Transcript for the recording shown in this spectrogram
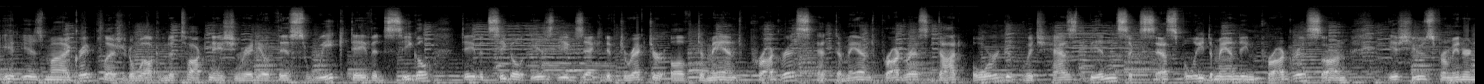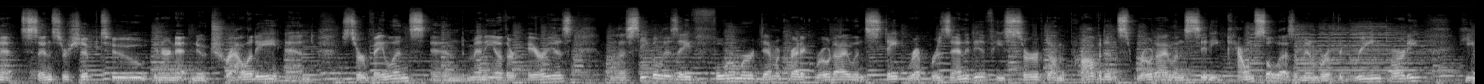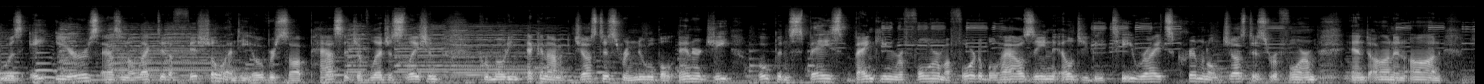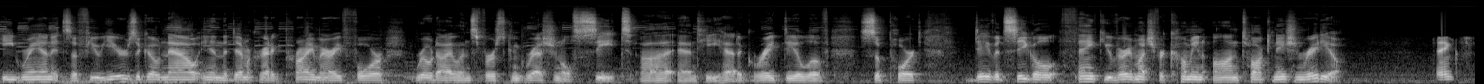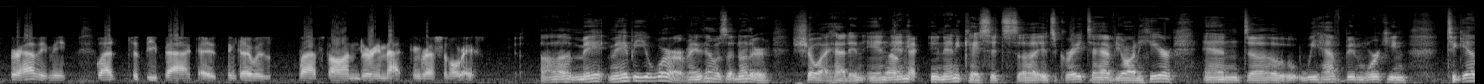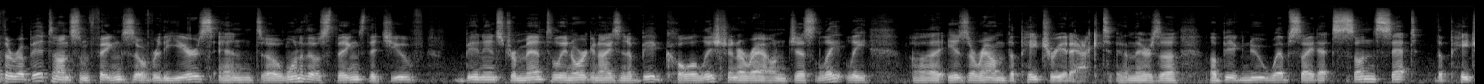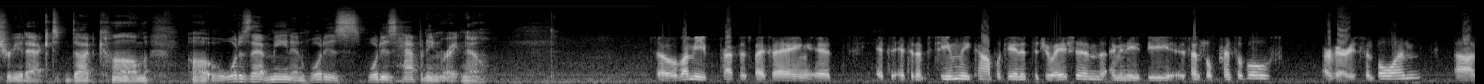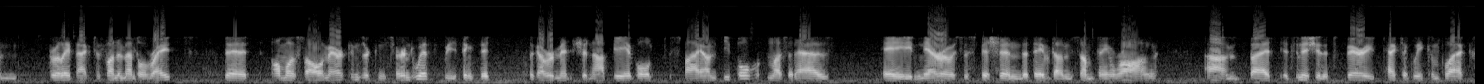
It is my great pleasure to welcome to Talk Nation Radio this week David Segal. David Segal is the executive director of Demand Progress at demandprogress.org, which has been successfully demanding progress on issues from internet censorship to internet neutrality and surveillance and many other areas. Uh, Segal is a former Democratic Rhode Island state representative. He served on the Providence, Rhode Island City Council as a member of the Green Party. He was eight years as an elected official and he oversaw passage of legislation promoting economic justice, renewable energy, open space, banking reform, affordable housing, LGBT rights, criminal justice reform, and on and on. He ran, it's a few years ago now, in the Democratic primary for Rhode Island's first congressional seat, uh, and he had a great deal of support. David Segal, thank you very much for coming on Talk Nation Radio. Thanks for having me. Glad to be back. I think I was last on during that congressional race. Uh, may, maybe you were. Maybe that was another show I had. In in Okay. any in any case, it's uh, it's great to have you on here, and uh, we have been working together a bit on some things over the years. And uh, one of those things that you've been instrumental in organizing a big coalition around just lately uh, is around the Patriot Act. And there's a, a big new website at sunsetthepatriotact.com. Uh, what does that mean, and what is what is happening right now? So let me preface by saying it, it's it's an obscenely complicated situation. I mean, the, the essential principles are very simple ones. Um, relate back to fundamental rights that almost all Americans are concerned with. We think that the government should not be able to spy on people unless it has a narrow suspicion that they've done something wrong. Um, but it's an issue that's very technically complex,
